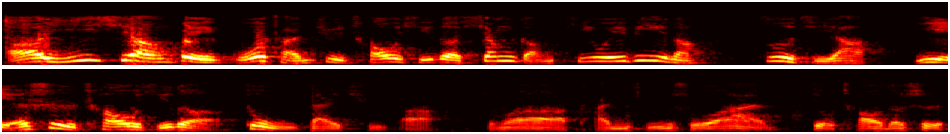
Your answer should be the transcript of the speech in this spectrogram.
而一向被国产剧抄袭的香港 TVB 呢，自己啊也是抄袭的重灾区啊。什么谈情说爱就抄的是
